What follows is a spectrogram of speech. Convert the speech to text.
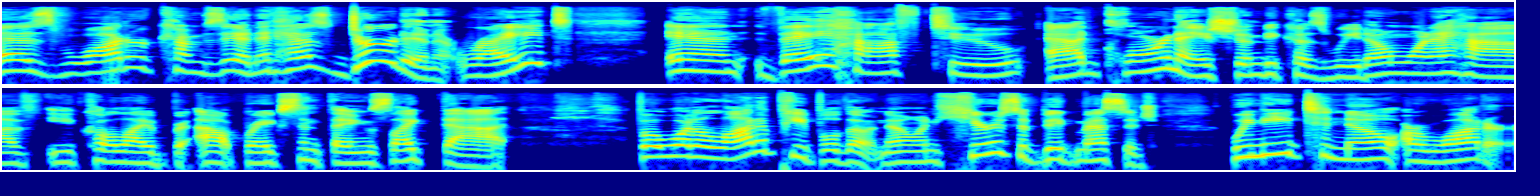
as water comes in, it has dirt in it, right? And they have to add chlorination because we don't want to have E. coli outbreaks and things like that. But what a lot of people don't know, and here's a big message we need to know our water.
